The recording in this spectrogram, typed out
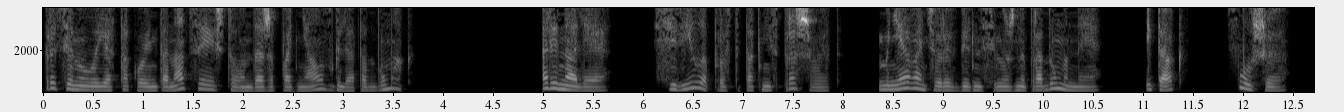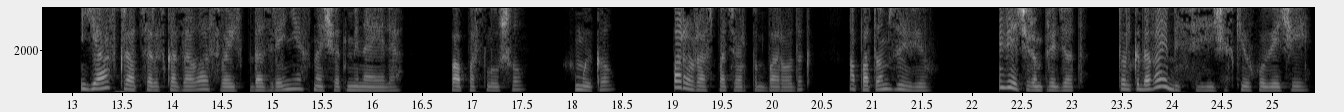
Протянула я с такой интонацией, что он даже поднял взгляд от бумаг. «Риналия, Сирила просто так не спрашивают. Мне авантюры в бизнесе нужны продуманные. Итак, слушаю». Я вкратце рассказала о своих подозрениях насчет Минаэля. Папа слушал, хмыкал, пару раз потер подбородок, а потом заявил. «Вечером придет. Только давай без физических увечий».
